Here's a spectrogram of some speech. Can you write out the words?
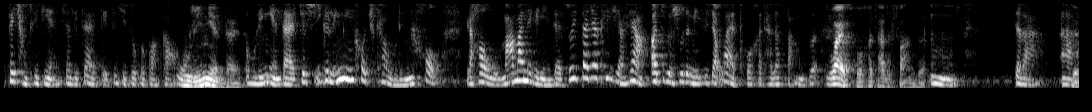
非常推荐，这里再给自己做个广告。五零年代的，五零年代就是一个零零后去看五零后，然后我妈妈那个年代，所以大家可以想象啊，这本书的名字叫《外婆和她的房子外婆和她的房子。》，嗯对吧？啊对，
